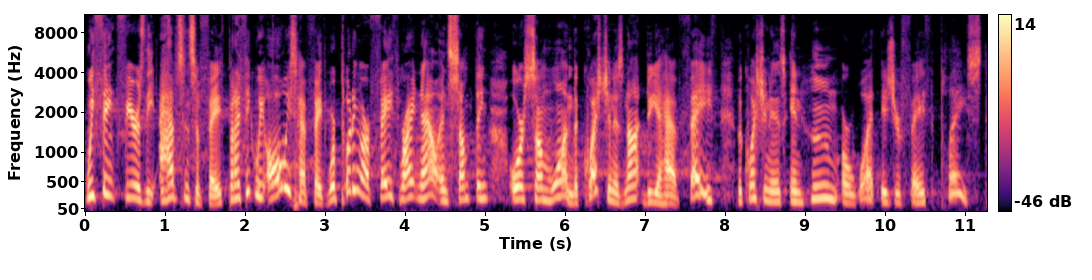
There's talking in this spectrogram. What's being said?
we think fear is the absence of faith, but I think we always have faith. We're putting our faith right now in something or someone. The question is not, do you have faith? The question is, in whom or what is your faith placed?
